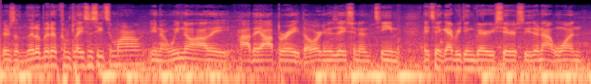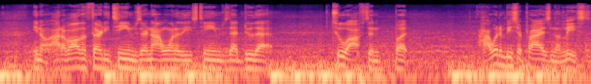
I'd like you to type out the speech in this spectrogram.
there's a little bit of complacency tomorrow. You know, we know how they how they operate, the organization and the team. They take everything very seriously. They're not one, you know, out of all the 30 teams, they're not one of these teams that do that too often. But I wouldn't be surprised in the least.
